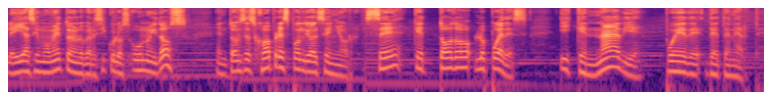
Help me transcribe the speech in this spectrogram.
Leí hace un momento en los versículos 1 y 2. Entonces Job respondió al Señor, sé que todo lo puedes y que nadie puede detenerte.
